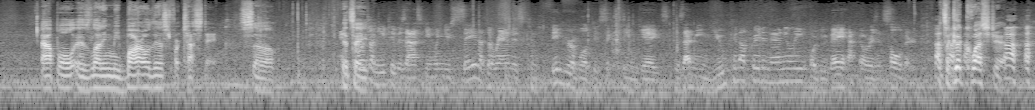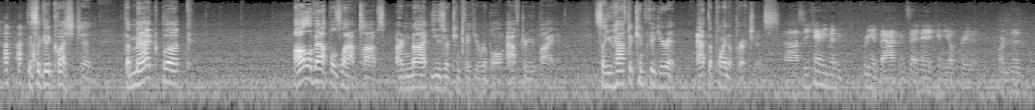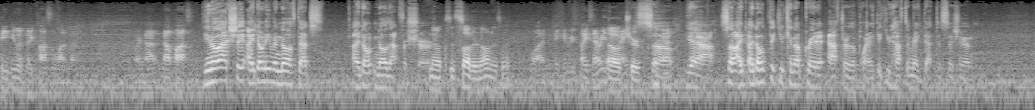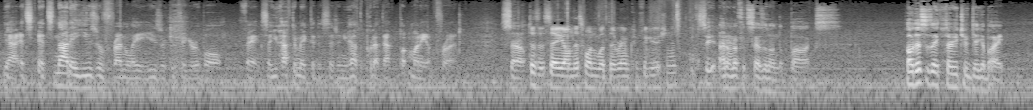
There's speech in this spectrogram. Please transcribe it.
Apple is letting me borrow this for testing. So And It's a- George on YouTube is asking, when you say that the RAM is configurable to 16 gigs, does that mean you can upgrade it manually, or do they, ha- or is it soldered? That's a good question. That's a good question. The MacBook, all of Apple's laptops are not user configurable after you buy it. So you have to configure it at the point of purchase. Uh, so you can't even bring it back and say, hey, can you upgrade it? Or do the, they do it, but it costs a lot of money? Or not, not possible? You know, actually, I don't even know if that's, I don't know that for sure. No, because it's soldered on, isn't it? Well, I mean, they can replace everything, Oh, right? true. So, yeah. So I, I don't think you can upgrade it after the point. I think you have to make that decision. Yeah, it's it's not a user friendly, user configurable thing. So you have to make the decision. You have to put up that put money up front. So Does it say on this one what the RAM configuration is? see, I don't know if it says it on the box. Oh, this is a 32 gigabyte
